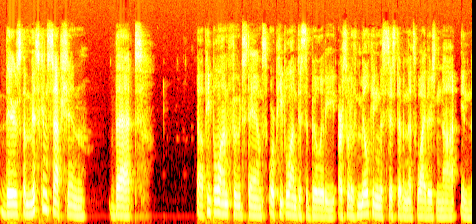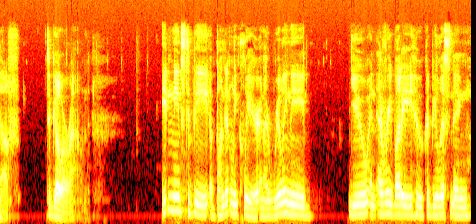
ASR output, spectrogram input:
there's a misconception that uh, people on food stamps or people on disability are sort of milking the system, and that's why there's not enough to go around. It needs to be abundantly clear, and I really need you and everybody who could be listening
